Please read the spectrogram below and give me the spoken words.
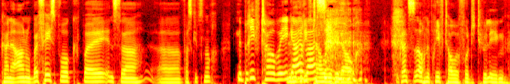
keine Ahnung, bei Facebook, bei Insta, äh, was gibt's noch? Eine Brieftaube, egal eine Brieftaube was. Geht auch. Du kannst es auch eine Brieftaube vor die Tür legen.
